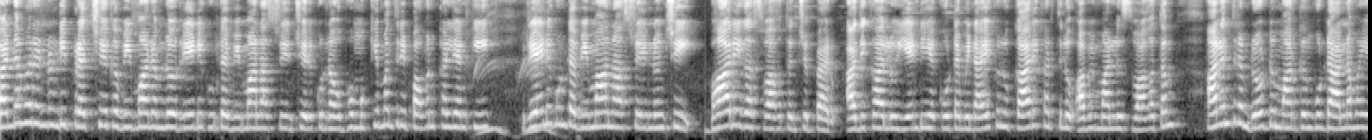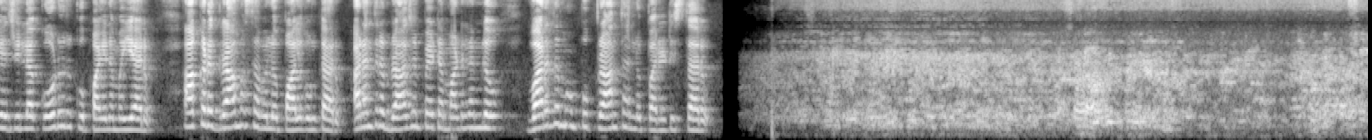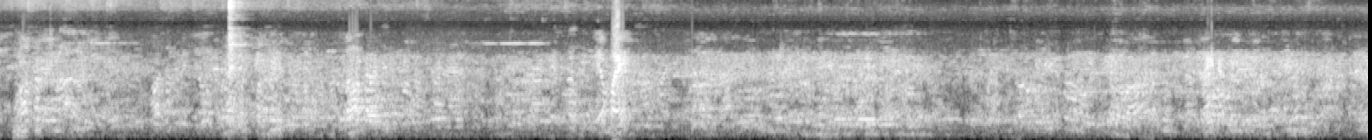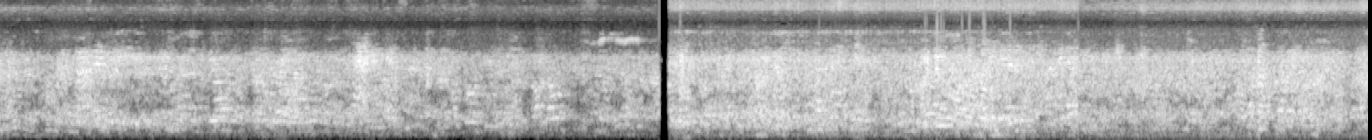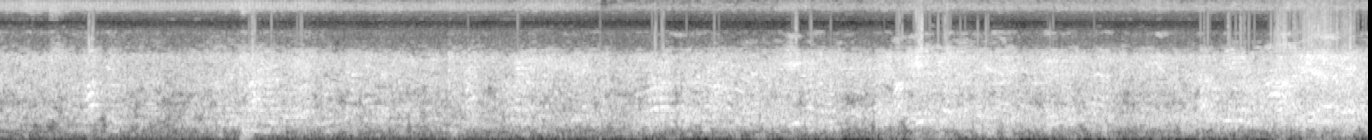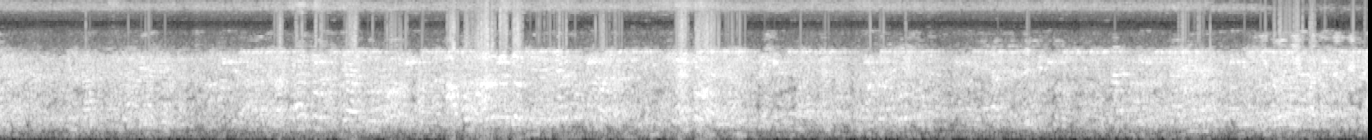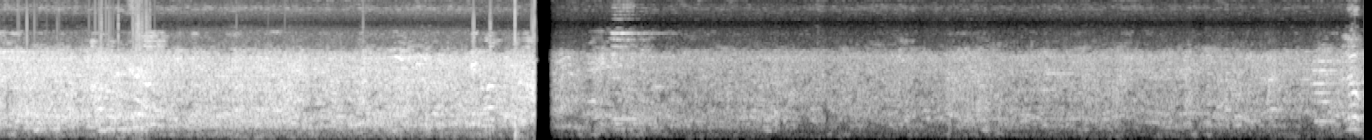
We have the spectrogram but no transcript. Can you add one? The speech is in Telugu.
గన్నవరం నుండి ప్రత్యేక విమానంలో రేణిగుంట విమానాశ్రయం చేరుకున్న ఉప ముఖ్యమంత్రి పవన్ కళ్యాణ్కి రేణిగుంట విమానాశ్రయం నుంచి భారీగా స్వాగతం చెప్పారు. అధికారులు ఎన్డీఏ కూటమి నాయకులు కార్యకర్తలు అభిమానులు స్వాగతం. అనంతరం రోడ్డు మార్గం గుండా అన్నమయ్య జిల్లా కోడూరుకు పయనమయ్యారు. అక్కడ గ్రామ సభలో పాల్గొంటారు. అనంతరం రాజంపేట మండలంలో వరద ముంపు ప్రాంతాల్లో పర్యటిస్తారు.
